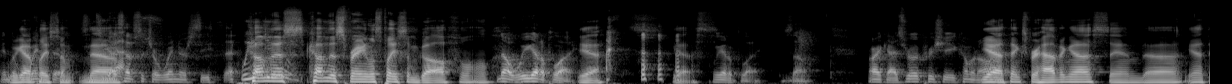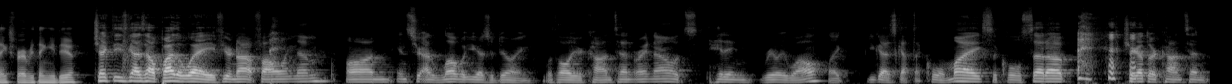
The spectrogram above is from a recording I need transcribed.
In We the gotta play winter, some. since You guys have such a winter season. We come do. this come this spring. Let's play some golf. Well, No, we got to play. yeah, yes, We got to play. So, all right, guys. Really appreciate you coming on. yeah. Thanks for having us, and uh, yeah, thanks for everything you do. Check these guys out. By the way, if you're not following them on Instagram, I love what you guys are doing with all your content right now. It's hitting really well. Like you guys got the cool mics, the cool setup. Check out their content.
